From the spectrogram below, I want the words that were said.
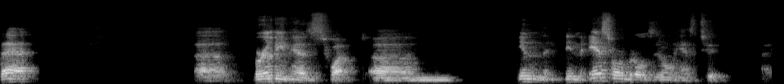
that. Uh, beryllium has what? Um, in the in the s orbitals, it only has two. Right?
